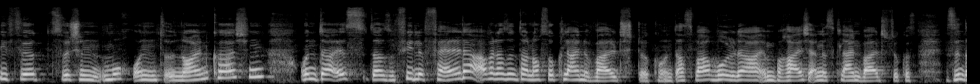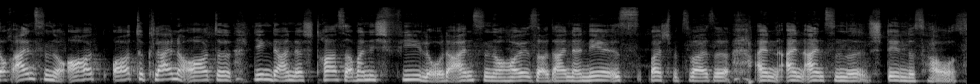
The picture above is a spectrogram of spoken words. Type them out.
die führt zwischen Much und Neunkirchen und da ist da sind viele Felder, aber da sind da noch so kleine Waldstücke und das war wohl da im Bereich eines kleinen Waldstückes. Es sind auch einzelne Ort, Orte, kleine Orte liegen da an der Straße, aber nicht viele oder einzelne Häuser. Da in der Nähe ist beispielsweise ein, ein einzelnes stehendes Haus.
